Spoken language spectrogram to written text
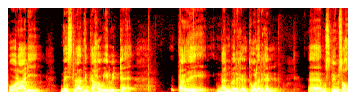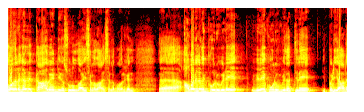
போராடி இந்த இஸ்லாத்துக்காக உயிர் விட்ட தனது நண்பர்கள் தோழர்கள் முஸ்லீம் சகோதரர்களுக்காக வேண்டி ரசூலுல்லாஹி செல்லதாய் செல்லம் அவர்கள் அவர்களுக்கு ஒரு விடை விடை கூறும் விதத்திலே இப்படியான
